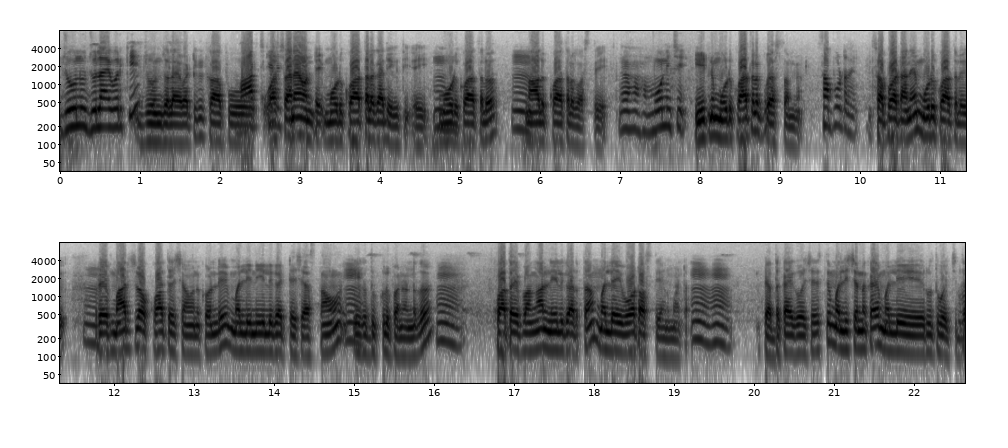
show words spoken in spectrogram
జూన్ జూలై వరకు? జూన్ జూలై బట్టికి కాపు వస్తానే ఉంటాయి. మూడు కోతలుగా దిగుతాయి. మూడు కోతలు నాలుగు కోతలకు వస్తాయి. మూడు నుంచి వీటిని మూడు కోతలకు వేస్తాం మేము. సపోర్ట్ అని. సపోర్ట్ అనే మూడు కోతలు. రేపు మార్చిలో ఒక కోత వేసాం అనుకోండి మళ్ళీ నీళ్ళు కట్టేసేస్తాము. ఇక దుక్కులు పని ఉండదు. కోత అయిపోగా నీళ్ళు కడతాం మళ్ళీ అవి ఓట వస్తాయి అనమాట ఉమ్, ఉమ్. పెద్ద కాయ కోసేస్తే మళ్ళీ చిన్నకాయ మళ్ళీ ఋతువు వచ్చింది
